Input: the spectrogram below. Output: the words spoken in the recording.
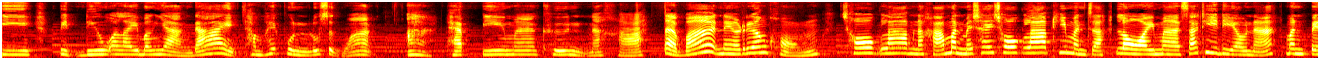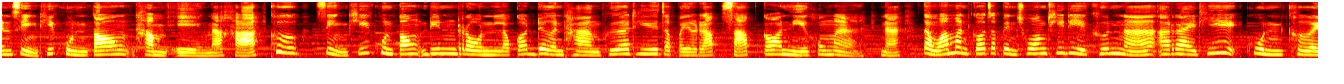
ดี ปิดดิวอะไรบางอย่างได้ทำให้คุณรู้สึกว่า อะแฮปปี้มากขึ้นนะคะ แต่ว่าในเรื่องของโชคลาภนะคะ มันไม่ใช่โชคลาภที่มันจะลอยมาสักทีเดียวนะ มันเป็นสิ่งที่คุณต้องทำเองนะคะ คือสิ่งที่คุณต้องดิ้นรนแล้วก็เดินทางเพื่อที่จะไปรับทรัพย์ก้อนนี้เข้ามานะ แต่ว่ามันก็จะเป็นช่วงที่ดีขึ้นนะ อะไรที่คุณเคย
